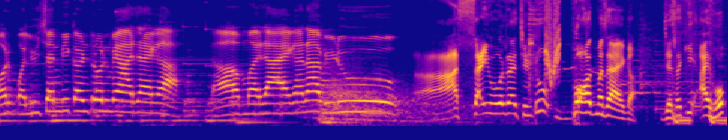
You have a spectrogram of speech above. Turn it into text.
और पोल्यूशन भी कंट्रोल में आ जाएगा। तब मज़ा आएगा ना बीड़ू सही बोल रहा है चिंटू। बहुत मज़ा आएगा। जैसा कि आई होप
